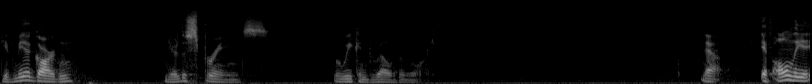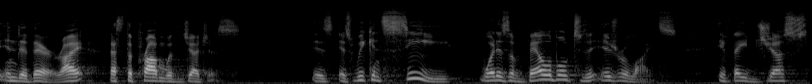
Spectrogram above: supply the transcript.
Give me a garden near the springs where we can dwell with the Lord. Now, if only it ended there, right? That's the problem with Judges, is, is we can see what is available to the Israelites if they just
